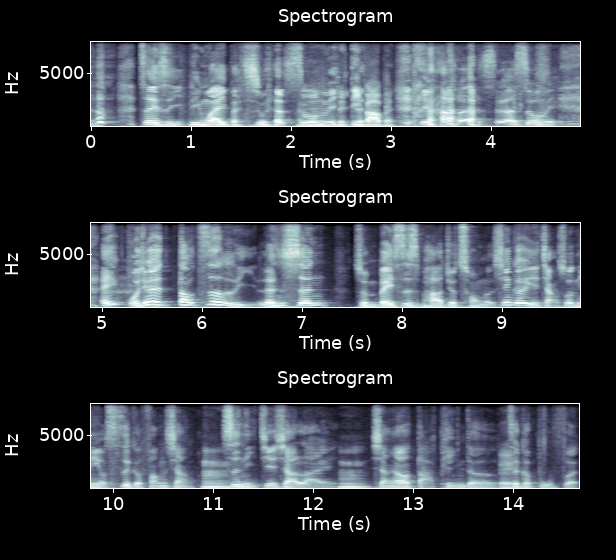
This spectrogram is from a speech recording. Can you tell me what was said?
这也是另外一本书的书名，第八本。第八本书的书名。哎，我觉得到这里，人生准备四十趴就冲了。宪哥也讲说，你有四个方向，嗯是你接下来嗯，想要打拼的对这个部分。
